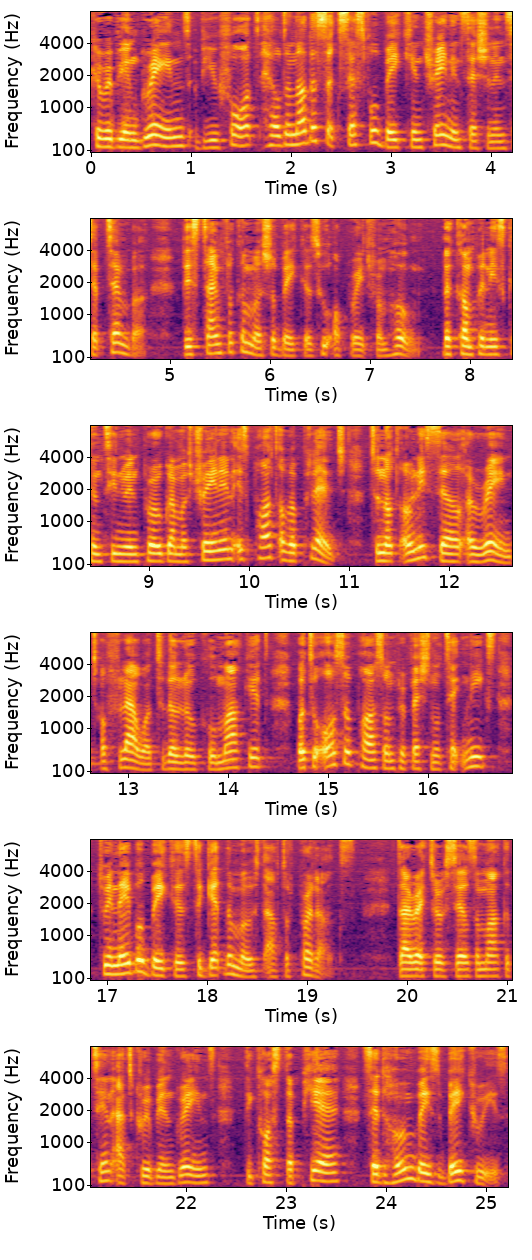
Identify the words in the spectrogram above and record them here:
Caribbean Grains, Vieux Fort, held another successful baking training session in September, this time for commercial bakers who operate from home. The company's continuing program of training is part of a pledge to not only sell a range of flour to the local market, but to also pass on professional techniques to enable bakers to get the most out of products. Director of Sales and Marketing at Caribbean Grains, DeCosta Pierre, said home-based bakeries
